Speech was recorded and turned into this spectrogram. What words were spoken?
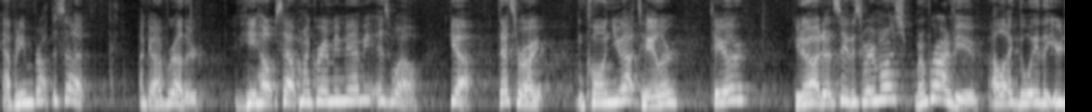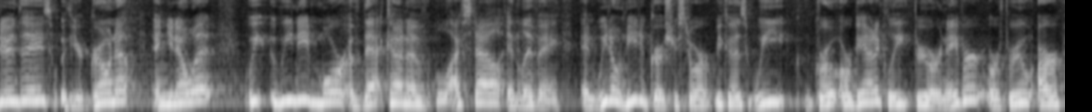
Haven't even brought this up. I got a brother, and he helps out my Grammy mammy as well. Yeah, that's right. I'm calling you out, Taylor. Taylor, you know I don't say this very much, but I'm proud of you. I like the way that you're doing things with your growing up, and you know what? We we need more of that kind of lifestyle and living, and we don't need a grocery store because we grow organically through our neighbor or through our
